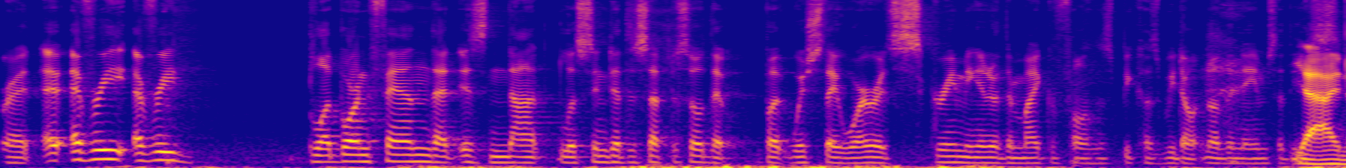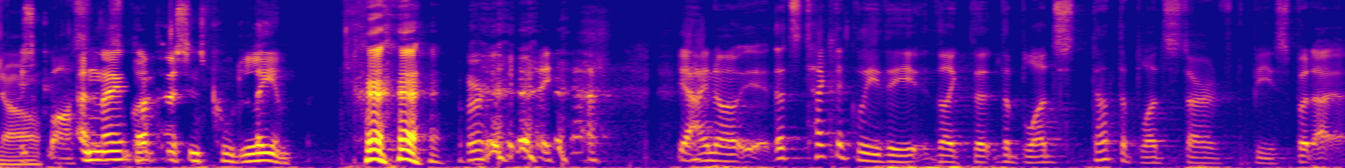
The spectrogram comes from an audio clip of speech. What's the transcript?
Right. Every every Bloodborne fan that is not listening to this episode that but wish they were is screaming into their microphones because we don't know the names of these. Yeah, I know. bosses. And they, that person's called Liam. yeah. Yeah, I know. That's technically the like the the blood not the blood starved beast, but uh,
